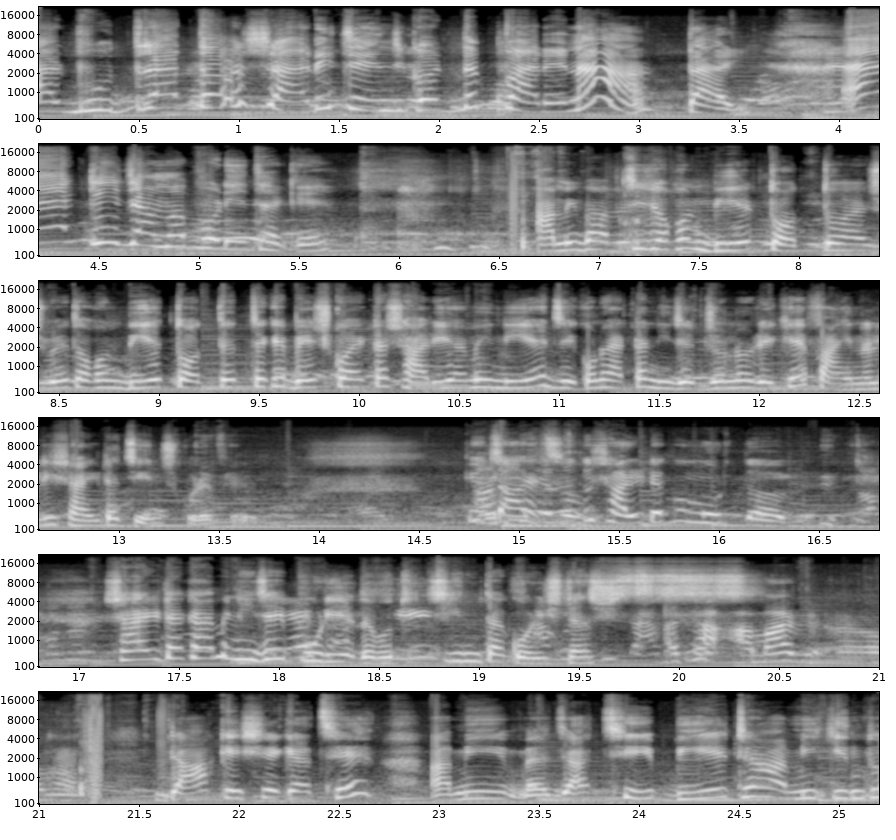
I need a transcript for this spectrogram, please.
আর ভূতরা তো শাড়ি চেঞ্জ করতে পারে না? তাই একই জামা পরে থাকে। আমি ভাবছি যখন বিয়ের তত্ত্ব আসবে, তখন বিয়ের তত্ত্বের থেকে বেশ কয়েকটা শাড়ি আমি নিয়ে যে কোনো একটা নিজের জন্য রেখে ফাইনালি শাড়িটা চেঞ্জ করে ফেলব। কিন্তু তার জন্য তো শাড়িটাকে মরতে হবে। শাড়িটাকে আমি নিজেই পুড়িয়ে দেবো তুই চিন্তা করিস না। আচ্ছা আমার ডাক এসে গেছে। আমি যাচ্ছি। বিয়েটা আমি কিন্তু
